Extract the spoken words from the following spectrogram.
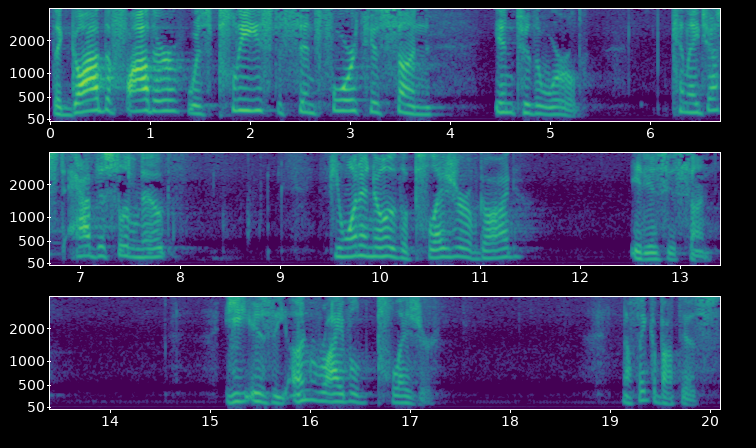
That God the Father was pleased to send forth his Son into the world. Can I just add this little note? If you want to know the pleasure of God, it is his Son. He is the unrivaled pleasure. Now, think about this.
